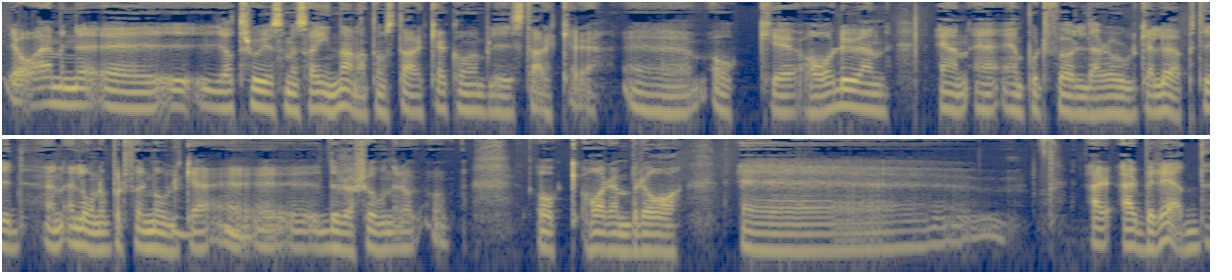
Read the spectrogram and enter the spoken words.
Ja, men, eh, jag tror ju som jag sa innan att de starka kommer bli starkare. Eh, och eh, har du en, en, en portfölj där du har olika löptid, en, en låneportfölj med olika mm. eh, durationer och, och, och, har en bra eh, är, är beredd,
